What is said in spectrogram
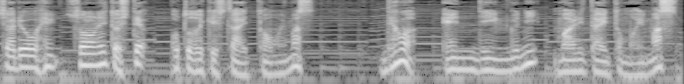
車両編その2としてお届けしたいと思います。では、エンディングに参りたいと思います。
